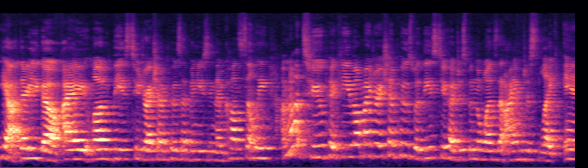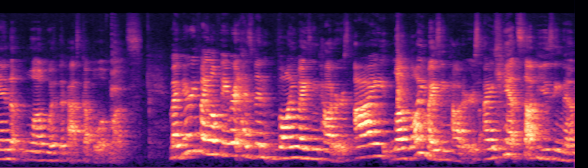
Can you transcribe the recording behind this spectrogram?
yeah, there you go. I love these two dry shampoos. I've been using them constantly. I'm not too picky about my dry shampoos, but these two have just been the ones that I am just like in love with the past couple of months. My very final favorite has been volumizing powders. I love volumizing powders. I can't stop using them.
